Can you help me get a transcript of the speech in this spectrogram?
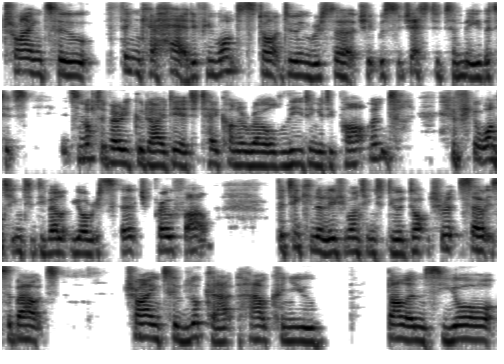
trying to think ahead. If you want to start doing research, it was suggested to me that it's it's not a very good idea to take on a role leading a department if you're wanting to develop your research profile, particularly if you're wanting to do a doctorate. So it's about trying to look at how can you balance your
